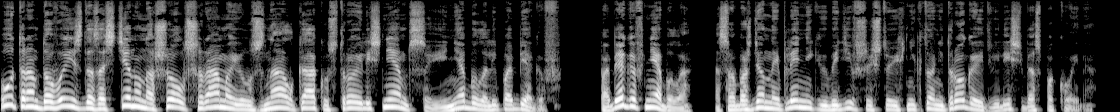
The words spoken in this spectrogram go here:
Утром до выезда за стену нашел шрамы и узнал, как устроились немцы, и не было ли побегов. Побегов не было. Освобожденные пленники, убедившись, что их никто не трогает, вели себя спокойно.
